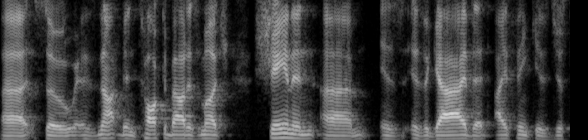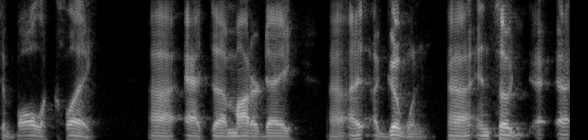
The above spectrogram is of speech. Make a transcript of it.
uh, so has not been talked about as much. Shannon um, is is a guy that I think is just a ball of clay at uh, Mater Dei, uh, a, a, good one. Uh, and so, uh,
